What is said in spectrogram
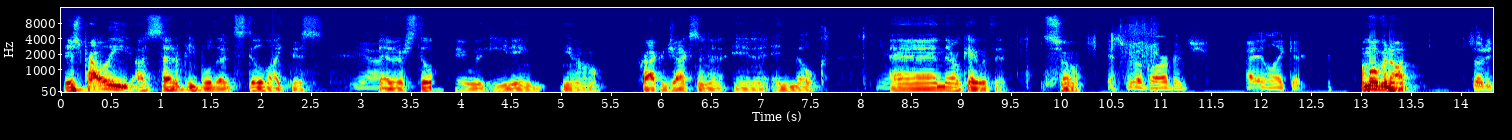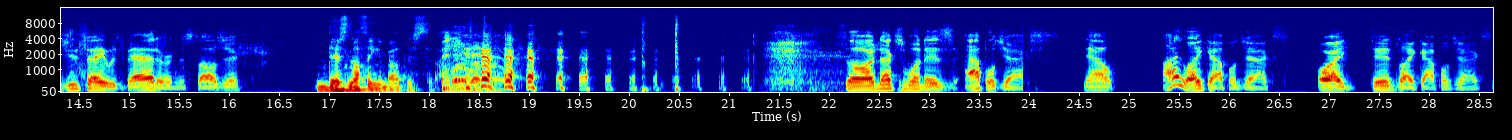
There's probably a set of people that still like this. yeah, that are still okay with eating, you know, Cracker Jacks in, in, in milk, yeah. and they're okay with it. So It's real garbage. I didn't like it. I'm moving on. So did you say it was bad or nostalgic? There's nothing about this. So our next one is Apple Jacks. Now, I like Apple Jacks, or I did like Apple Jacks.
